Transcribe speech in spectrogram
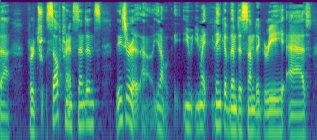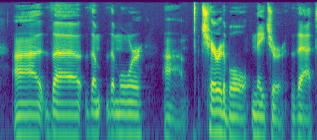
uh, for tr- self transcendence, these are, uh, you know, you, you might think of them to some degree as uh, the, the, the more um, charitable nature that,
